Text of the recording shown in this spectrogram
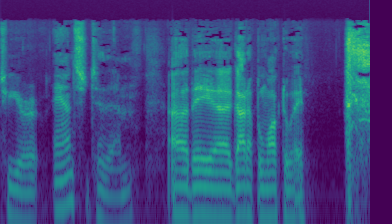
to your answer to them? Uh, they uh, got up and walked away.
